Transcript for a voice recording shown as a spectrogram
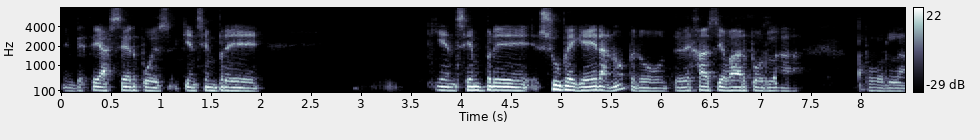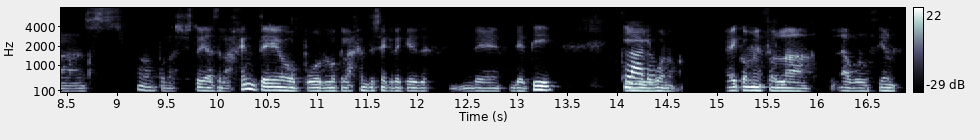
empecé a ser pues quien siempre quien siempre supe que era, ¿no? Pero te dejas llevar por la por las por las historias de la gente o por lo que la gente se cree que es de, ti. Y bueno, ahí comenzó la, evolución.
